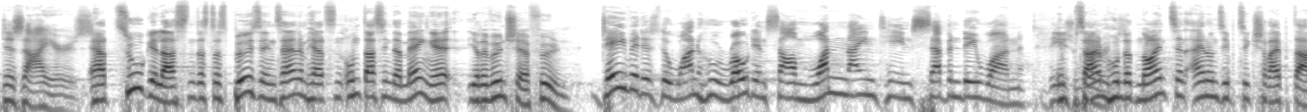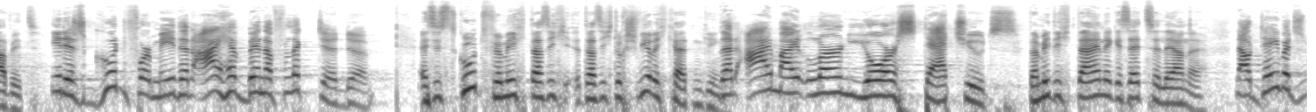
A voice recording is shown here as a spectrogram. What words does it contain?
desires. er hat zugelassen, dass das Böse in seinem Herzen und das in der Menge ihre Wünsche erfüllen. David is the one who wrote in Psalm 119:71 Im these Psalm words. 119, 71 schreibt David, It is good for me that I have been afflicted, es ist gut für mich, dass ich, dass ich durch Schwierigkeiten ging, that I might learn your statutes. damit ich deine Gesetze lerne. Now, David's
